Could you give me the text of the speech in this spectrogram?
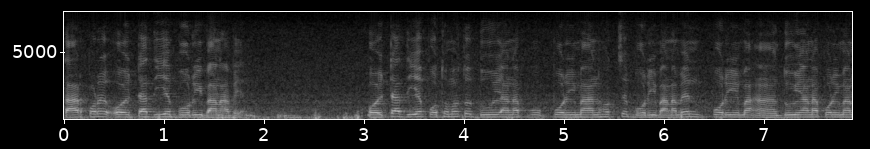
তারপরে ওইটা দিয়ে বড়ি বানাবেন। ওইটা দিয়ে প্রথমত দুই আনা পরিমাণ হচ্ছে বড়ি বানাবেন। পরিমাণ দুই আনা পরিমাণ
